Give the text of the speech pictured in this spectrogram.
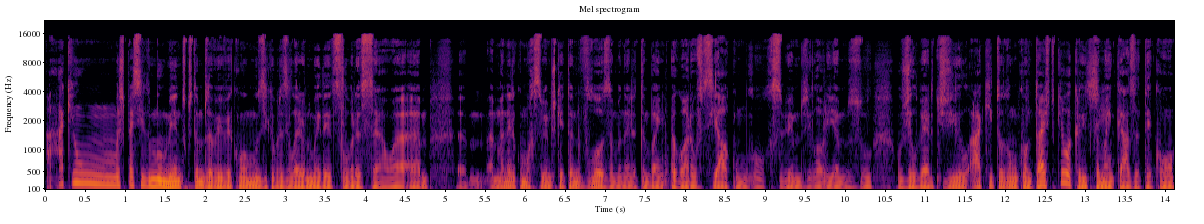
há aqui uma espécie de momento que estamos a viver com a música brasileira numa ideia de celebração. A, a, a, maneira como recebemos Caetano Veloso, a maneira também agora oficial como recebemos e laureamos o, o Gilberto Gil, há aqui todo um contexto que eu acredito Sim. também casa até com,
